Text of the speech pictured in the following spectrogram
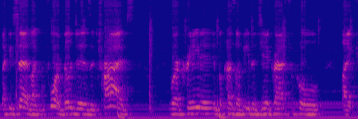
like you said, like before, villages and tribes were created because of either geographical like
